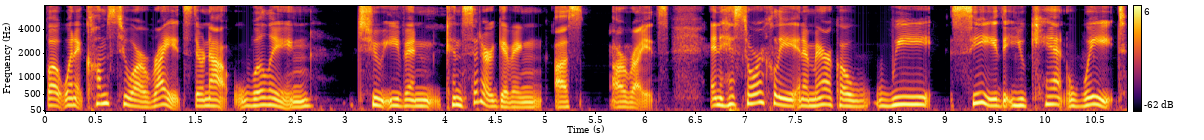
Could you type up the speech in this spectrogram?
but when it comes to our rights, they're not willing to even consider giving us our rights. And historically in America, we see that you can't wait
